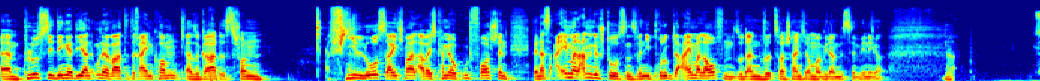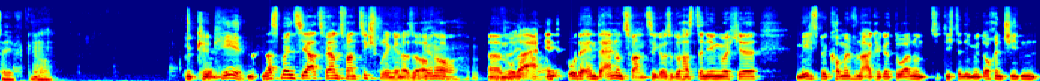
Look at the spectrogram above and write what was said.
Ähm, plus die Dinge, die dann unerwartet reinkommen. Also gerade ist schon viel los, sage ich mal, aber ich kann mir auch gut vorstellen, wenn das einmal angestoßen ist, wenn die Produkte einmal laufen, so dann wird es wahrscheinlich auch mal wieder ein bisschen weniger. Ja. Safe, genau. Okay. okay. Lass mal ins Jahr 22 springen, also auch, genau. auch ähm, oder, end, oder Ende 21. Also du hast dann irgendwelche Mails bekommen von Aggregatoren und dich dann irgendwie doch entschieden,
